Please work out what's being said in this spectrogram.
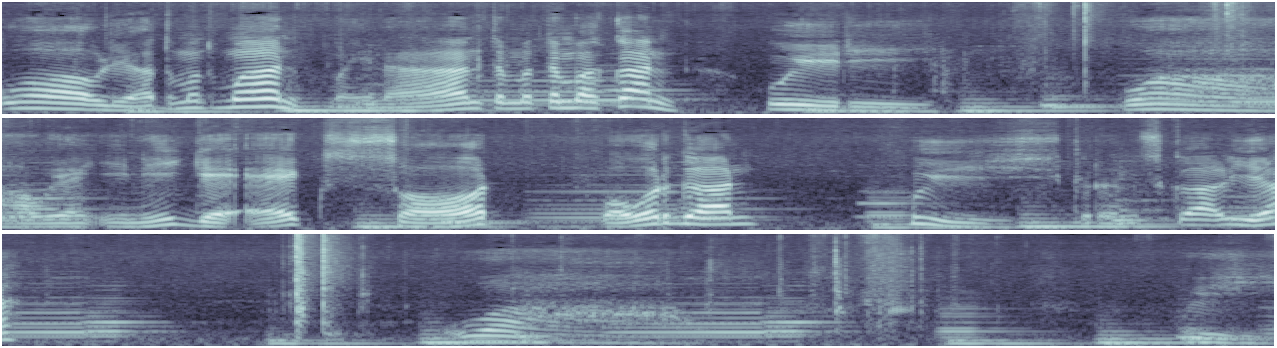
Wow, lihat teman-teman, mainan tembak-tembakan. Wih, wow, yang ini GX Shot Power Gun. Wih, keren sekali ya. Wow, wih.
